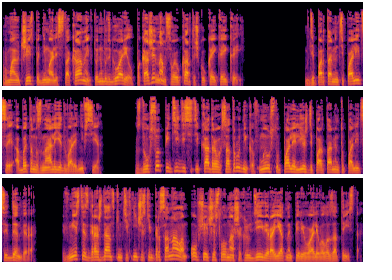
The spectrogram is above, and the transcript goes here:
В мою честь поднимались стаканы, и кто-нибудь говорил «покажи нам свою карточку ККК». В департаменте полиции об этом знали едва ли не все. С 250 кадровых сотрудников мы уступали лишь департаменту полиции Денвера, Вместе с гражданским техническим персоналом общее число наших людей, вероятно, переваливало за 300.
